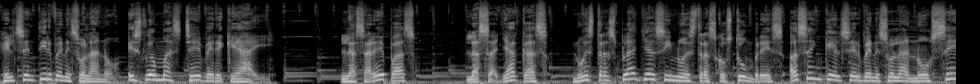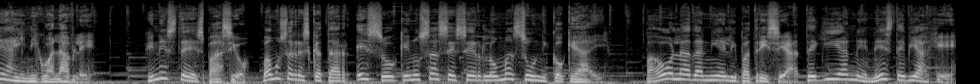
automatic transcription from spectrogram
El sentir venezolano es lo más chévere que hay. Las arepas, las hallacas, nuestras playas y nuestras costumbres hacen que el ser venezolano sea inigualable. En este espacio vamos a rescatar eso que nos hace ser lo más único que hay. Paola, Daniel y Patricia te guían en este viaje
